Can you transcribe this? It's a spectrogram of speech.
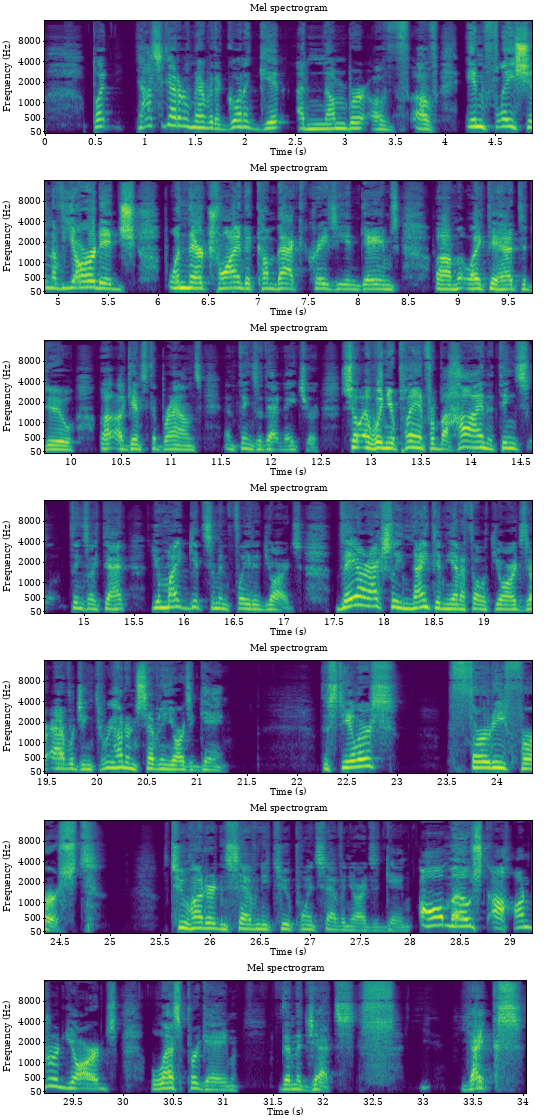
But you also got to remember they're going to get a number of, of inflation of yardage when they're trying to come back crazy in games um, like they had to do uh, against the Browns and things of that nature. So uh, when you're playing from behind and things things like that, you might get some inflated yards. They are actually ninth in the NFL with yards. They're averaging 370 yards a game. The Steelers, 31st. 272.7 yards a game, almost 100 yards less per game than the Jets. Yikes.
